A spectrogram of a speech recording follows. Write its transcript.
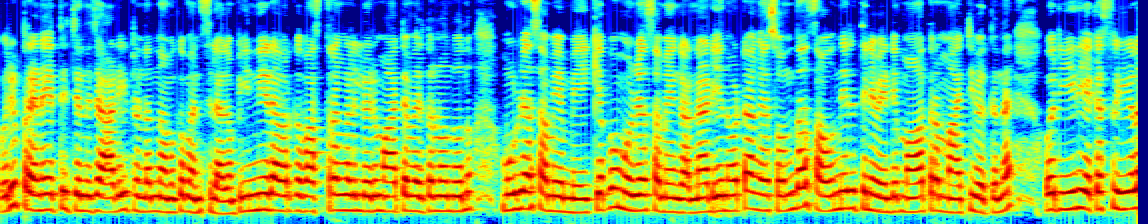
ഒരു പ്രണയത്തിൽ ചെന്ന് ചാടിയിട്ടുണ്ടെന്ന് നമുക്ക് മനസ്സിലാകും. പിന്നീട് അവർക്ക് വസ്ത്രങ്ങളിൽ ഒരു മാറ്റം വരുത്തണമെന്ന് തോന്നുന്നു മുഴുവൻ സമയം മേക്കപ്പ് മുഴുവൻ സമയം കണ്ണാടി നോട്ടം. അങ്ങനെ സ്വന്തം സൗന്ദര്യത്തിന് വേണ്ടി മാത്രം മാറ്റി വെക്കുന്ന ഒരു രീതിയൊക്കെ സ്ത്രീകൾ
